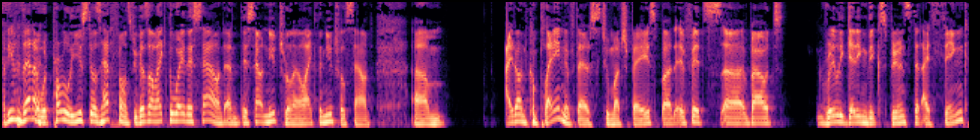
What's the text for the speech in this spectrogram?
But even then, I would probably use those headphones because I like the way they sound and they sound neutral and I like the neutral sound. Um, I don't complain if there's too much bass, but if it's uh, about really getting the experience that I think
